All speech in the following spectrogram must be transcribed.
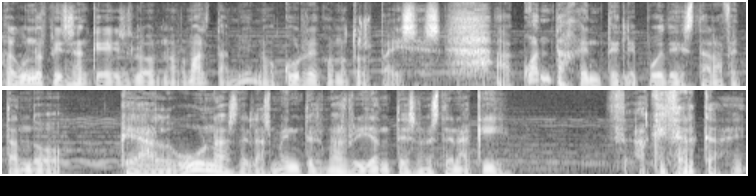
Algunos piensan que es lo normal también, ocurre con otros países. ¿A cuánta gente le puede estar afectando que algunas de las mentes más brillantes no estén aquí, aquí cerca, ¿eh?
